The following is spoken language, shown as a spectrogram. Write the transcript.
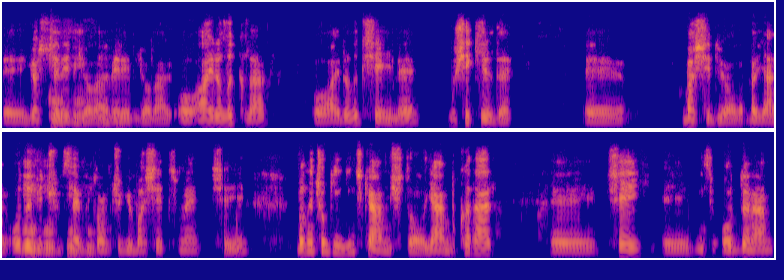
e, gösterebiliyorlar, verebiliyorlar. O ayrılıkla, o ayrılık şeyiyle bu şekilde e, baş ediyorlar. Yani o da bir semptom çünkü baş etme şeyi. Bana çok ilginç gelmişti o. Yani bu kadar e, şey e, o dönem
